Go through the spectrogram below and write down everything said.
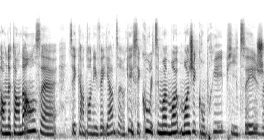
on a tendance, euh, quand on est vegan, de dire, OK, c'est cool, moi, moi, moi j'ai compris, puis, tu sais, je,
